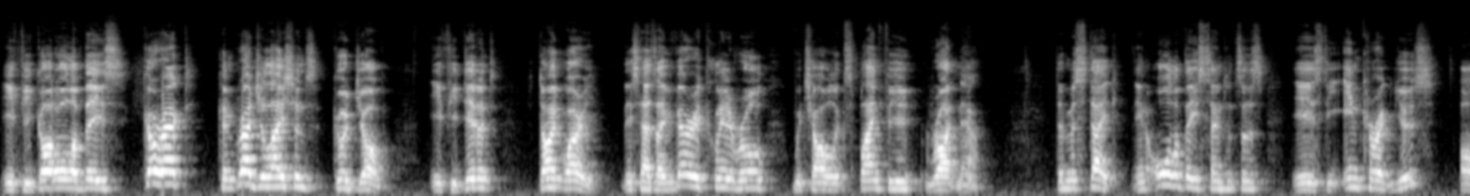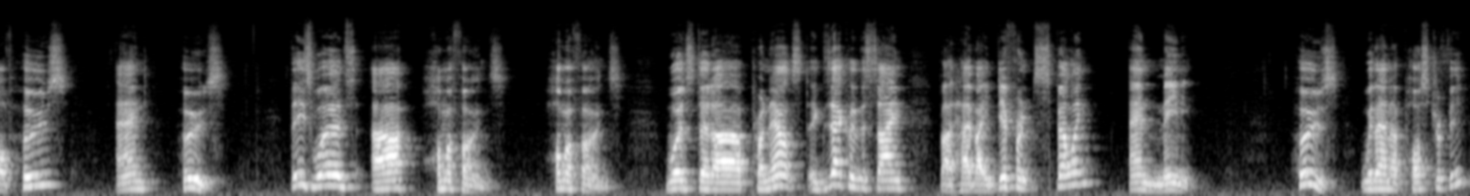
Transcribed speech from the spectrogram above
If you got all of these correct, congratulations, good job. If you didn't, don't worry. This has a very clear rule which I will explain for you right now. The mistake in all of these sentences is the incorrect use of who's and whose. These words are homophones. Homophones. Words that are pronounced exactly the same but have a different spelling and meaning. Who's with an apostrophe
